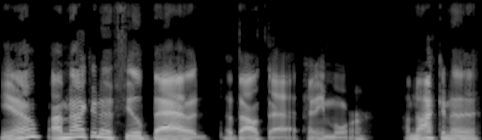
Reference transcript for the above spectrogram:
You know, I'm not going to feel bad about that anymore. I'm not going to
